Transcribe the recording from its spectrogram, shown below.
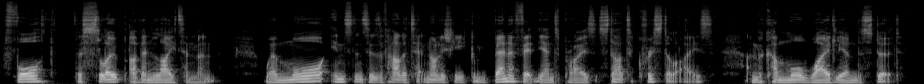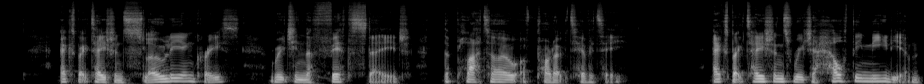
Fourth, the slope of enlightenment, where more instances of how the technology can benefit the enterprise start to crystallize and become more widely understood. Expectations slowly increase, reaching the fifth stage, the plateau of productivity. Expectations reach a healthy medium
